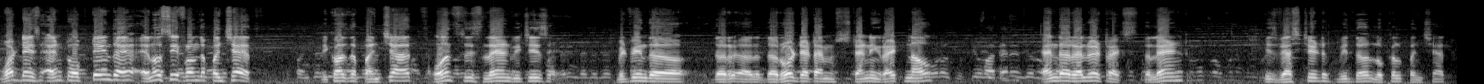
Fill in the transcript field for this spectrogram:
what they and to obtain the NOC from the panchayat because the panchayat owns this land which is between the the, uh, the road that I'm standing right now and the railway tracks. The land is vested with the local panchayat.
